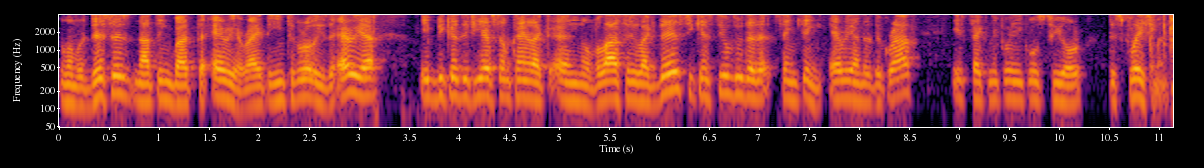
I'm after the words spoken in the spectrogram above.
remember, this is nothing but the area, right? The integral is the area, it, because if you have some kind of like, uh, you know, velocity like this, you can still do the, that same thing. Area under the graph is technically equals to your displacement.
